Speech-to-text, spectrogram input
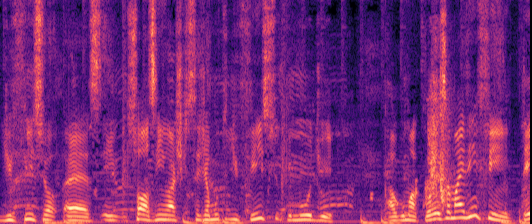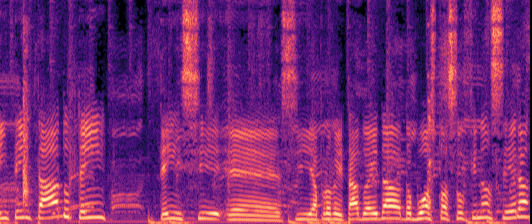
difícil, é, sozinho acho que seja muito difícil que mude alguma coisa, mas enfim, tem tentado, tem tem se, é, se aproveitado aí da, da, boa situação financeira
